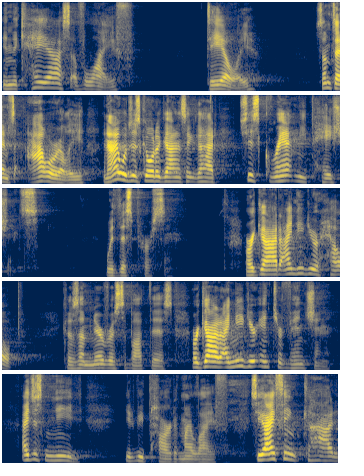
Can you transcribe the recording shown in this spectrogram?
in the chaos of life daily, sometimes hourly, and I will just go to God and say, God, just grant me patience with this person. Or, God, I need your help because I'm nervous about this. Or, God, I need your intervention. I just need you to be part of my life. See, I think God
